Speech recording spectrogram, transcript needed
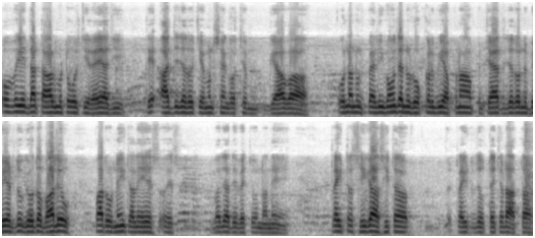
ਉਹ ਵੀ ਇਦਾਂ ਟਾਲ ਮਟੋਲ 'ਚ ਹੀ ਰਹੇ ਆ ਜੀ। ਤੇ ਅੱਜ ਜਦੋਂ ਚਮਨ ਸਿੰਘ ਉੱਥੇ ਗਿਆ ਵਾ ਉਹਨਾਂ ਨੂੰ ਪਹਿਲੀ ਵਾਹੁੰਦੇ ਨੂੰ ਰੋਕਣ ਵੀ ਆਪਣਾ ਪੰਚਾਇਤ ਜਦੋਂ ਨਿਬੇੜ ਦੂਗੀ ਉਦੋਂ ਵਾਹ ਲਿਓ, ਪਰ ਉਹ ਨਹੀਂ ਟਲੇ, ਇਸ ਇਸ ਵਜ੍ਹਾ ਦੇ ਵਿੱਚ ਉਹਨਾਂ ਨੇ ਟਰੈਕਟਰ ਸੀਗਾ, ਅਸੀਂ ਤਾਂ ਟਰੈਕਟਰ ਦੇ ਉੱਤੇ ਚੜਾਤਾ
